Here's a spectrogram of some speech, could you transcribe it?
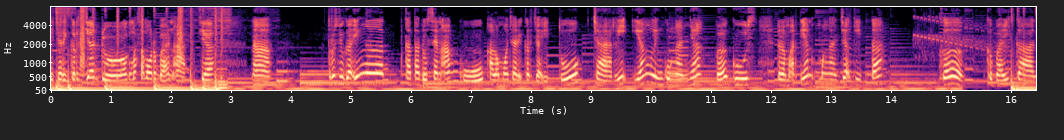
Ya cari kerja dong, masa mau rebahan aja. Nah, terus juga inget kata dosen aku kalau mau cari kerja itu cari yang lingkungannya bagus. Dalam artian mengajak kita ke kebaikan.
